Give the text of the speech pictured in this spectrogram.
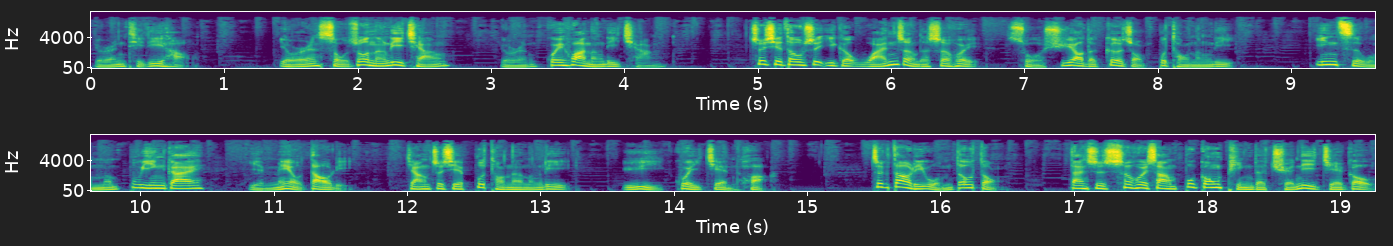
有人体力好，有人手作能力强。有人规划能力强，这些都是一个完整的社会所需要的各种不同能力。因此，我们不应该也没有道理将这些不同的能力予以贵贱化。这个道理我们都懂，但是社会上不公平的权力结构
